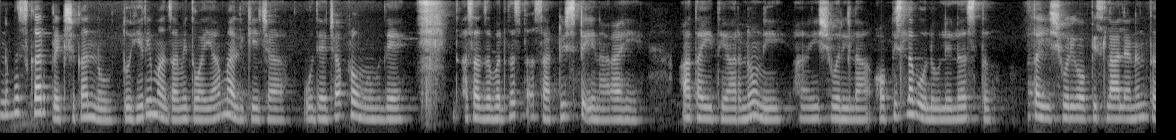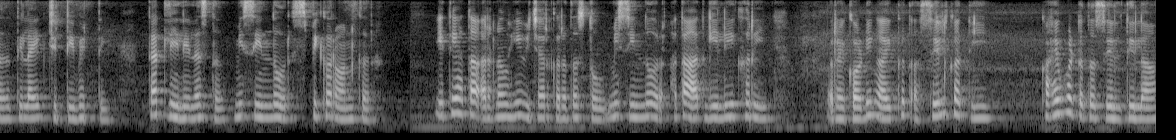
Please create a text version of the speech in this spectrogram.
नमस्कार प्रेक्षकांनो तुहिरी माझा मित्र या मालिकेच्या उद्याच्या प्रोमोमध्ये असा जबरदस्त असा ट्विस्ट येणार आहे. आता इथे अर्णवने ईश्वरीला ऑफिसला बोलवलेलं असतं. आता ईश्वरी ऑफिसला आल्यानंतर तिला एक चिठ्ठी भेटते. त्यात लिहिलेलं असतं मी सिंदोर स्पीकर ऑन कर. इथे आता अर्णवही विचार करत असतो मी सिंदोर आता आत गेली खरी. रेकॉर्डिंग ऐकत असेल का ती? काय वाटत असेल तिला?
